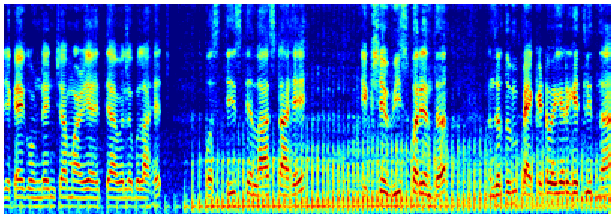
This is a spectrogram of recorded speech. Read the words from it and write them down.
जे काही गोंड्यांच्या माळी आहेत त्या अवेलेबल आहेत. पस्तीस ते लास्ट आहे एकशे वीसपर्यंत आणि जर तुम्ही पॅकेट वगैरे घेतलीत ना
